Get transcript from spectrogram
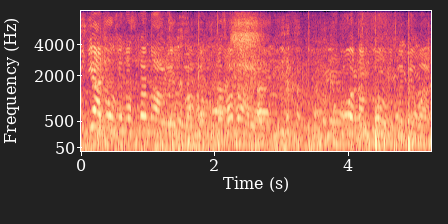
Судья должен останавливать, разговаривать. Кто там должен выбивать?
